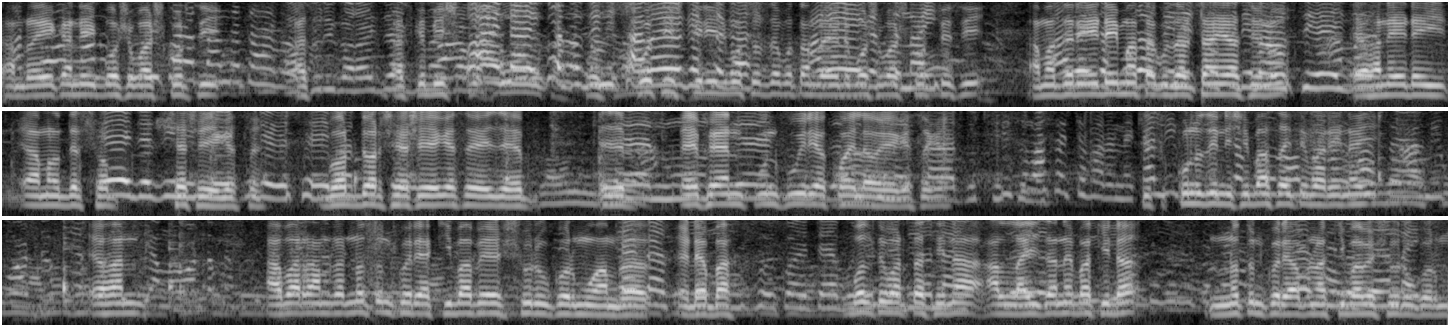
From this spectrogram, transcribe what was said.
আমরা এখানেই বসবাস করছি। আজকে বিশ পঁচিশ তিরিশ বছর যাবত আমরা এটা বসবাস করতেছি। আমাদের এটাই মাথা গুজার ঠাই জিনিসপত্র আছিল দিবাওছি, এই যে- এখানে এটাই আমাদের সব শেষ হয়ে গেছে। ঘর দর শেষ হয়ে গেছে এই যে এই যে ফ্যান, ফুন ফুইরা কয়লা হয়ে গেছে গা। কিছু বাঁচাইতে পারে নাই। কিছু কোনো জিনিসই বাঁচাইতে পারি নাই। এখন আবার আমরা নতুন করে কীভাবে শুরু করব আমরা এটা বা বলতে পারতাছি না আল্লাহ জানে বাকিটা। নতুন করে আমরা কীভাবে শুরু করব?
